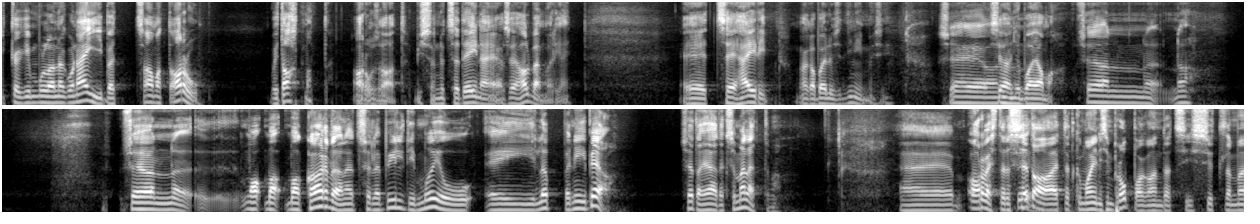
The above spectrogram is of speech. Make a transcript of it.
ikkagi mulle nagu näib, et saamata aru või tahtmata aru saada, mis on nüüd see teine ja see halvem variant. et see häirib väga paljusid inimesi. see on, see on juba jama. see on noh, see on, ma, ma, ma kardan, et selle pildi mõju ei lõppe niipea. seda jäädakse mäletama arvestades see... seda, et, et kui mainisin propagandat, siis ütleme,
